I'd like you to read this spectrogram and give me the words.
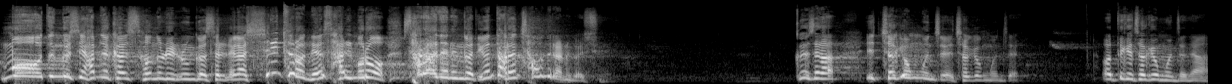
모든 것이 합력하여 선을 이루는 것을 내가 실제로 내 삶으로 살아내는 것. 이건 다른 차원이라는 것이. 그래서 제가 이 적용 문제, 적용 문제. 어떻게 적용 문제냐?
